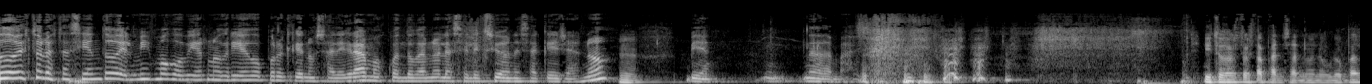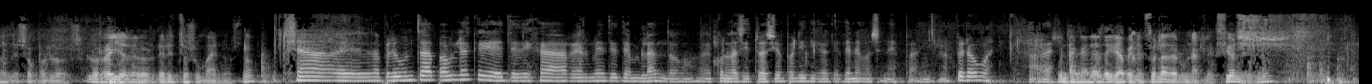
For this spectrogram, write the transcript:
Todo esto lo está haciendo el mismo gobierno griego por el que nos alegramos cuando ganó las elecciones aquellas, ¿no? Bien, nada más. Y todo esto está pasando en Europa, donde somos los, los reyes de los derechos humanos, ¿no? Ya, eh, la pregunta, Paula, que te deja realmente temblando eh, con la situación política que tenemos en España. ¿no? Pero bueno, a ver. Ganas de ir a Venezuela a dar unas lecciones, ¿no?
